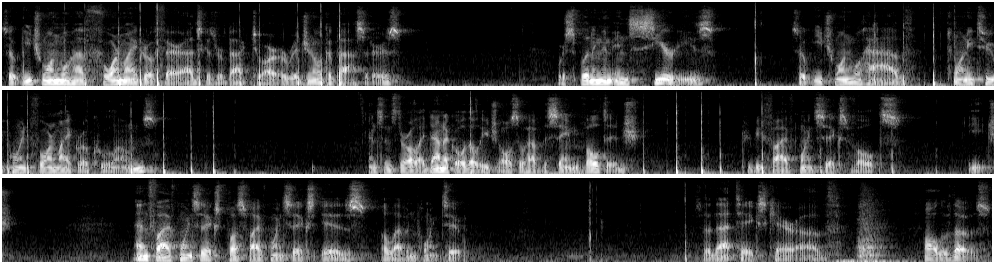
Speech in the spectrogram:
So each one will have 4 microfarads because we're back to our original capacitors. We're splitting them in series, so each one will have 22.4 microcoulombs. And since they're all identical, they'll each also have the same voltage, which would be 5.6 volts each. And 5.6 plus 5.6 is 11.2. So that takes care of all of those.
